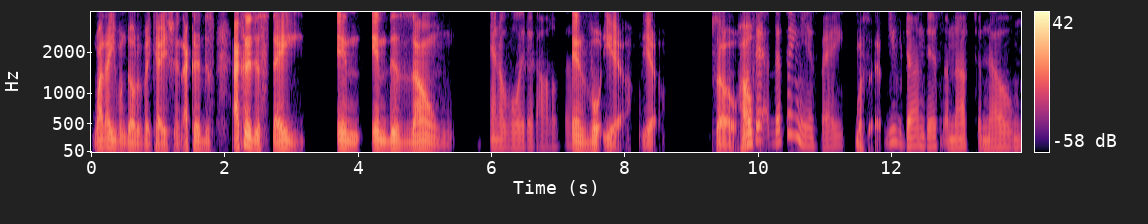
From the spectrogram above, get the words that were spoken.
why'd I even go to vacation? I could just I could have just stayed in in this zone And avoided all of the and vo- yeah, yeah. So hope the the thing is, babe, what's that? you've done this enough to know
